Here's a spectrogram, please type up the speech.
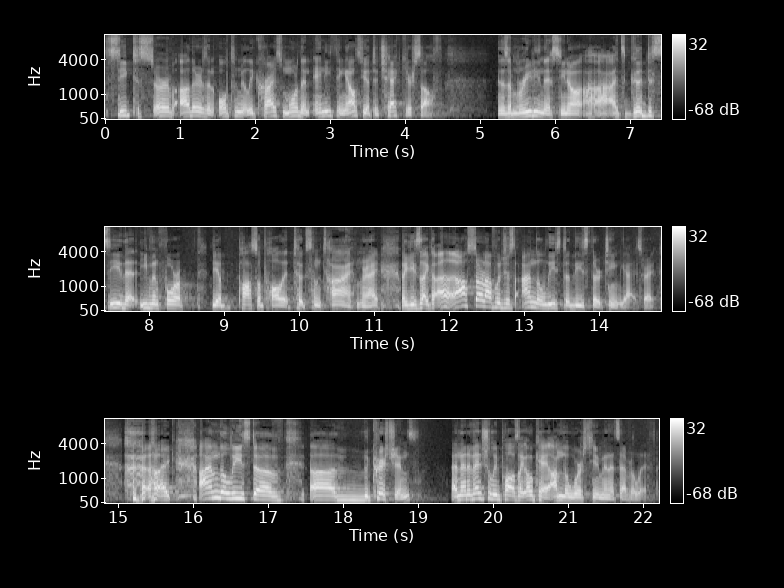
seek to serve others and ultimately Christ more than anything else? You have to check yourself. And as I'm reading this, you know, it's good to see that even for the Apostle Paul, it took some time, right? Like he's like, I'll start off with just, I'm the least of these 13 guys, right? like, I'm the least of uh, the Christians. And then eventually Paul's like, okay, I'm the worst human that's ever lived,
